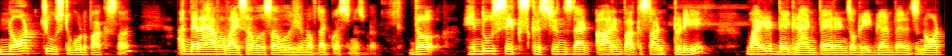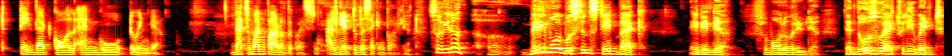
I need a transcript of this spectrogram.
not choose to go to Pakistan? And then I have a vice versa version of that question as well. The Hindus, Sikhs, Christians that are in Pakistan today why did their grandparents or great grandparents not take that call and go to India? That's one part of the question. I'll get to the second part later. So, you know, uh, many more Muslims stayed back in India from all over India than those who actually went.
